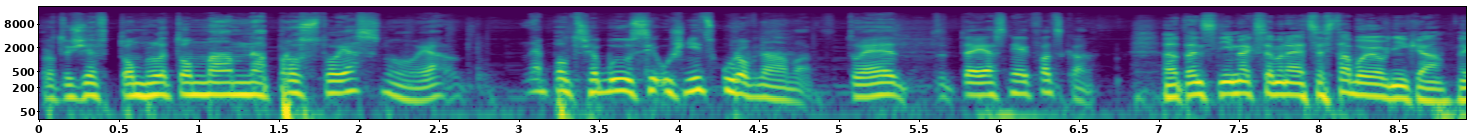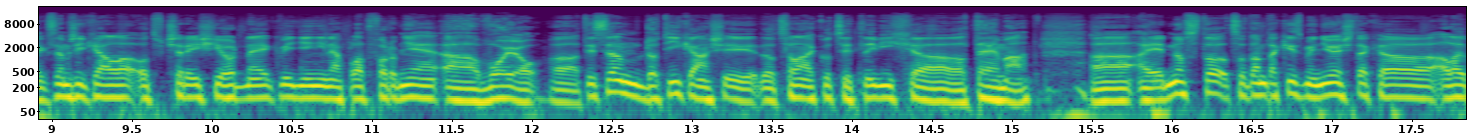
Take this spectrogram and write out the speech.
protože v tomhle to mám naprosto jasno. Já nepotřebuju si už nic urovnávat. To je, to, to je jasně jak facka. Ten snímek se jmenuje Cesta bojovníka. Jak jsem říkal, od včerejšího dne k vidění na platformě uh, Vojo. Uh, ty se tam dotýkáš i docela jako citlivých uh, témat. Uh, a jedno z toho, co tam taky zmiňuješ, tak uh, ale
